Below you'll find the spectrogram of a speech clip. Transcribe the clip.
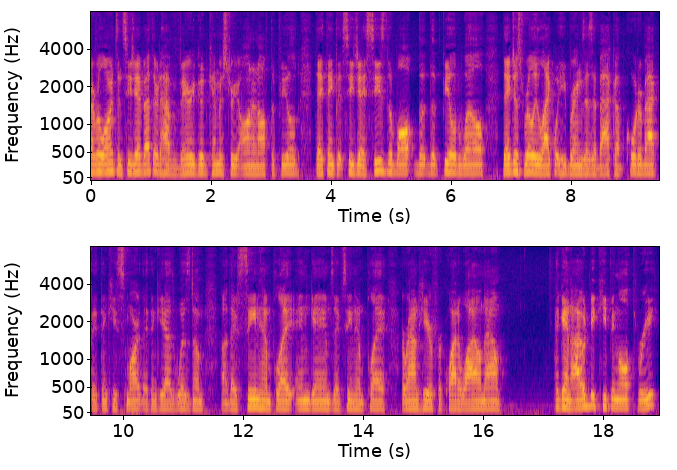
Trevor Lawrence and CJ Beathard have very good chemistry on and off the field. They think that CJ sees the ball the, the field well. They just really like what he brings as a backup quarterback. They think he's smart. They think he has wisdom. Uh, they've seen him play in games. They've seen him play around here for quite a while now. Again, I would be keeping all three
